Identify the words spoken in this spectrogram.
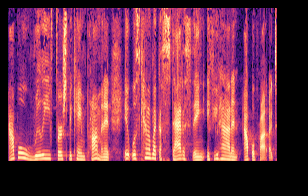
Apple really first became prominent, it was kind of like a status thing. If you had an Apple product,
